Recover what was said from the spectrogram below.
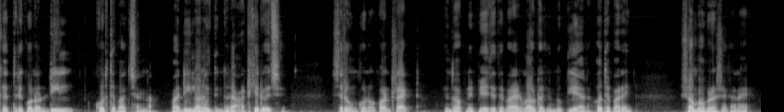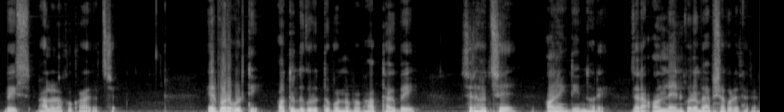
ক্ষেত্রে কোনো ডিল করতে পারছেন না বা ডিল অনেক দিন ধরে আটকে রয়েছে, সেরকম কোনো কন্ট্রাক্ট কিন্তু আপনি পেয়ে যেতে পারেন বা ওটা কিন্তু ক্লিয়ার হতে পারে। সম্ভাবনা সেখানে বেশ ভালো লক্ষ্য করা যাচ্ছে। এর পরবর্তী অত্যন্ত গুরুত্বপূর্ণ প্রভাব থাকবে, সেটা হচ্ছে অনেক দিন ধরে যারা অনলাইন কোনো ব্যবসা করে থাকেন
